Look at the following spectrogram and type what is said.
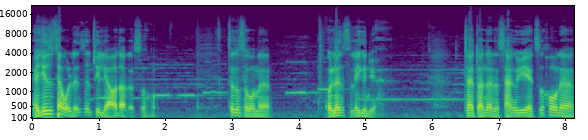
也就是在我人生最潦倒的时候，这个时候呢，我认识了一个女孩，在短短的三个月之后呢，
